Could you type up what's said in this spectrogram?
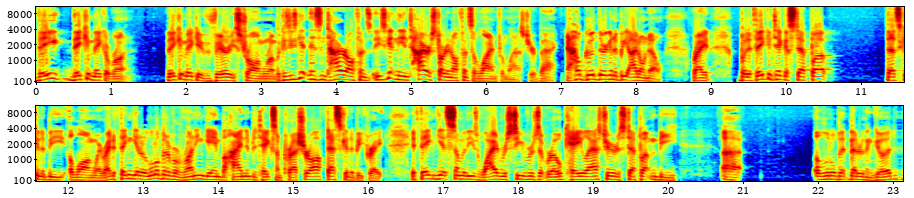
they they can make a run. They can make a very strong run because he's getting his entire offense. He's getting the entire starting offensive line from last year back. Now, how good they're going to be, I don't know, right? But if they can take a step up, that's going to be a long way, right? If they can get a little bit of a running game behind him to take some pressure off, that's going to be great. If they can get some of these wide receivers that were okay last year to step up and be uh, a little bit better than good,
